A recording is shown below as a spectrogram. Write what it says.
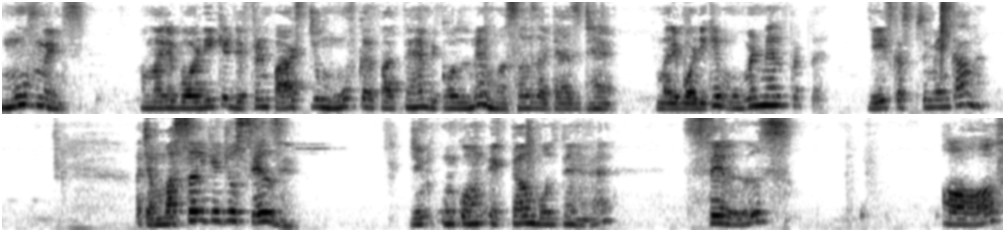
मूवमेंट्स हमारे बॉडी के डिफरेंट पार्ट्स जो मूव कर पाते हैं बिकॉज़ उनमें मसल्स अटैच्ड हैं. हमारे बॉडी के मूवमेंट में हेल्प करता है. यही इसका सबसे मेन काम है. अच्छा मसल के जो सेल्स हैं, जिन, उनको हम एक टर्म बोलते हैं cells of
